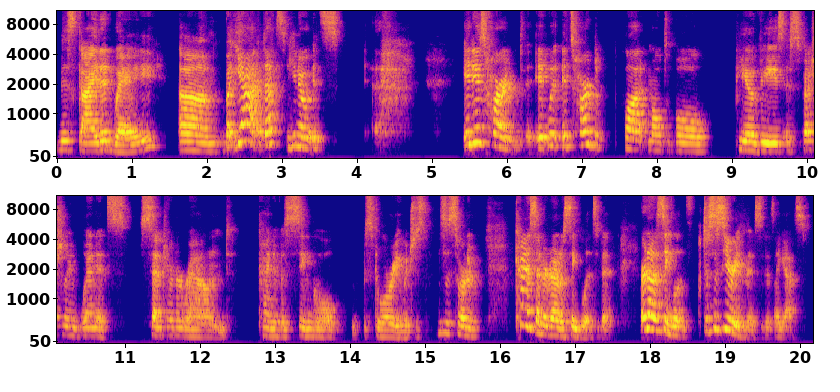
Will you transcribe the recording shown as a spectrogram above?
misguided way. Um, but yeah, that's you know, it's it is hard. It it's hard to plot multiple POVs, especially when it's centered around kind of a single story, which is this is sort of kind of centered around a single incident, or not a single, just a series of incidents, I guess.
